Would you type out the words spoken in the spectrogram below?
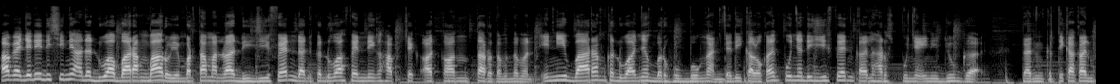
Oke, jadi di sini ada dua barang baru. Yang pertama adalah DigiVend dan kedua vending hub checkout counter, teman-teman. Ini barang keduanya berhubungan. Jadi kalau kalian punya DigiVend, kalian harus punya ini juga. Dan ketika kalian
